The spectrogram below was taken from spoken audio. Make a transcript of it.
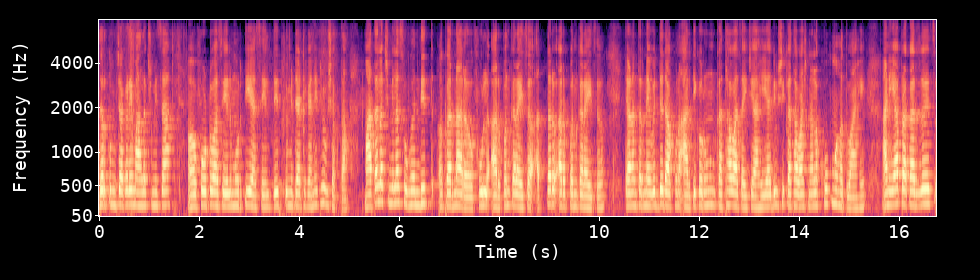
जर तुमच्याकडे महालक्ष्मीचा फोटो असेल मूर्ती असेल ते तुम्ही त्या ठिकाणी ठेवू शकता. माता लक्ष्मीला सुगंधित करणारं फूल अर्पण करायचं अत्तर अर्पण करायचं. त्यानंतर नैवेद्य दाखवून आरती करून कथा वाचायची आहे. या दिवशी कथा वाचनाला खूप महत्त्व आहे. आणि या प्रकारचेच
